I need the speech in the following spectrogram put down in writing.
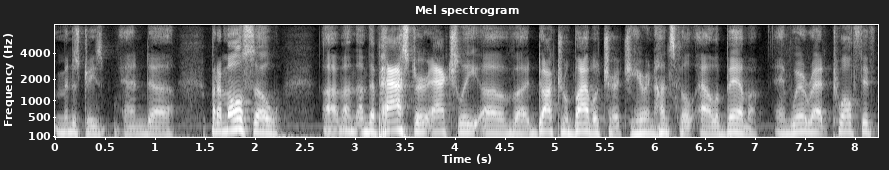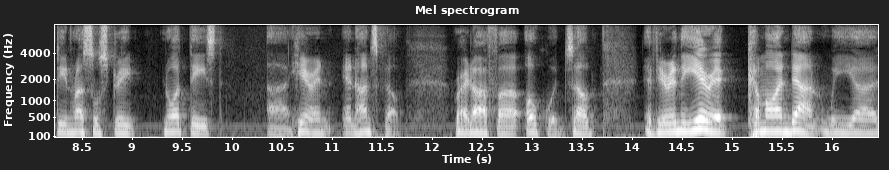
Ministries, and uh, but I'm also um, I'm, I'm, the pastor actually of uh, Doctrinal Bible Church here in Huntsville, Alabama, and we're at 1215 Russell Street Northeast uh, here in, in Huntsville, right off uh, Oakwood. So if you're in the area, come on down. We uh,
